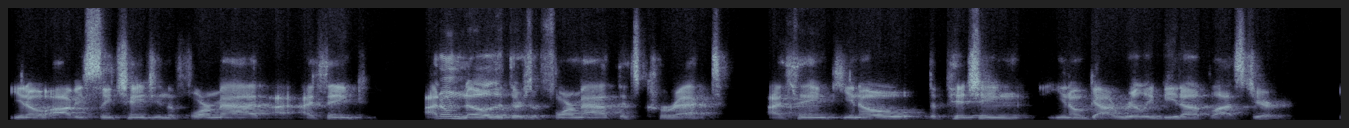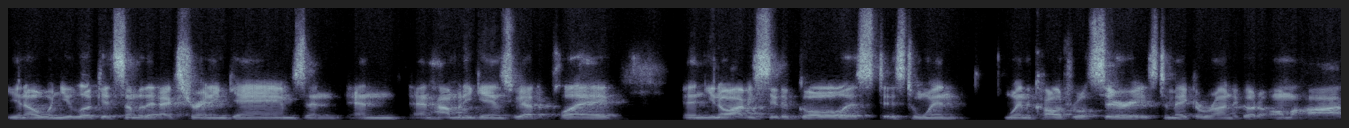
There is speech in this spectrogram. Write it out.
You know obviously changing the format I, I, think i don't know that there's a format that's correct. I think you know the pitching you know got really beat up last year. You know when you look at some of the extra inning games and and and how many games we had to play. And you know obviously the goal is is to win win the college world series to make a run to go to omaha.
